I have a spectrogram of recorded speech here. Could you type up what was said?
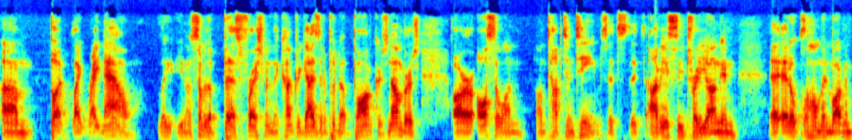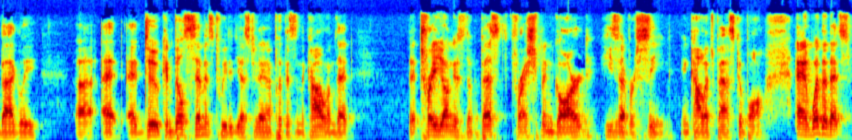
Um, but like right now, like you know, some of the best freshmen in the country, guys that are putting up bonkers numbers, are also on on top 10 teams. It's it's obviously Trae Young and at Oklahoma and Marvin Bagley uh, at at Duke. And Bill Simmons tweeted yesterday, and I put this in the column that that Trae Young is the best freshman guard he's ever seen in college basketball. And whether that's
